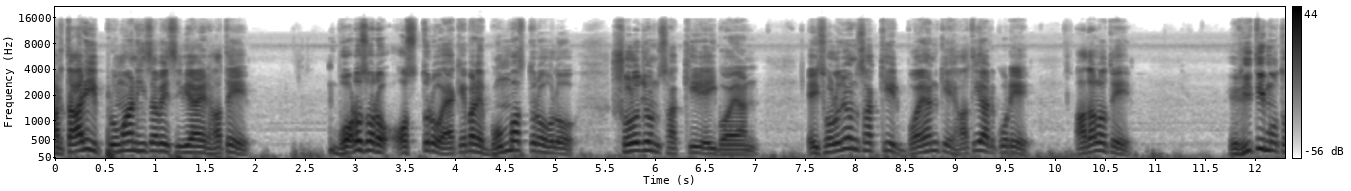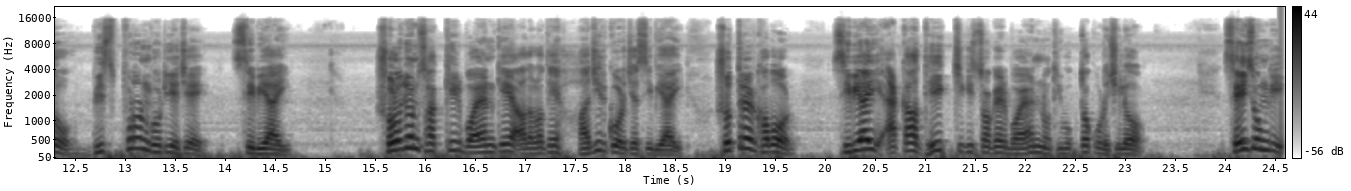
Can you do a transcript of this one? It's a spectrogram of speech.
আর তারই প্রমাণ হিসাবে সিবিআইয়ের হাতে বড়সড় অস্ত্র, একেবারে বোম্বাস্ত্র হলো ষোলো জন সাক্ষীর এই বয়ান। এই ষোলো জন সাক্ষীর বয়ানকে হাতিয়ার করে আদালতে রীতিমতো বিস্ফোরণ ঘটিয়েছে সিবিআই। ষোলো জন সাক্ষীর বয়ানকে আদালতে হাজির করেছে সিবিআই। সূত্রের খবর, সিবিআই একাধিক চিকিৎসকের বয়ান নথিভুক্ত করেছিল। সেই সঙ্গী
